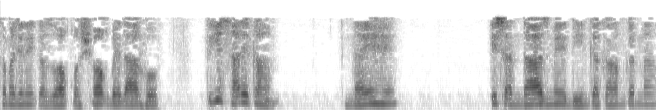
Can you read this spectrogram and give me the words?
سمجھنے کا ذوق و شوق بیدار ہو۔ تو یہ سارے کام نئے ہیں۔ اس انداز میں دین کا کام کرنا،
